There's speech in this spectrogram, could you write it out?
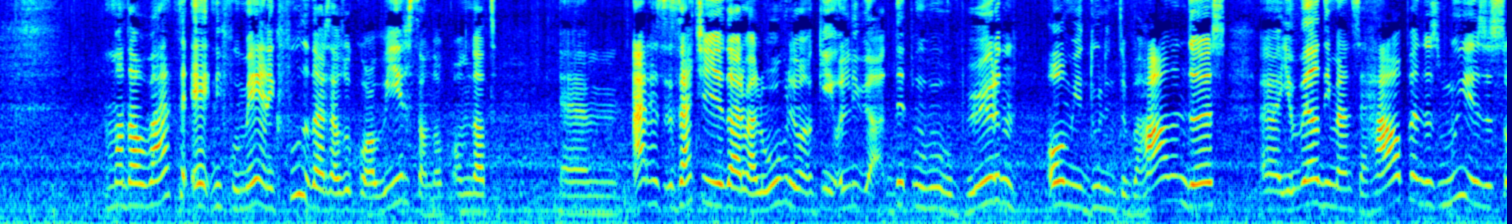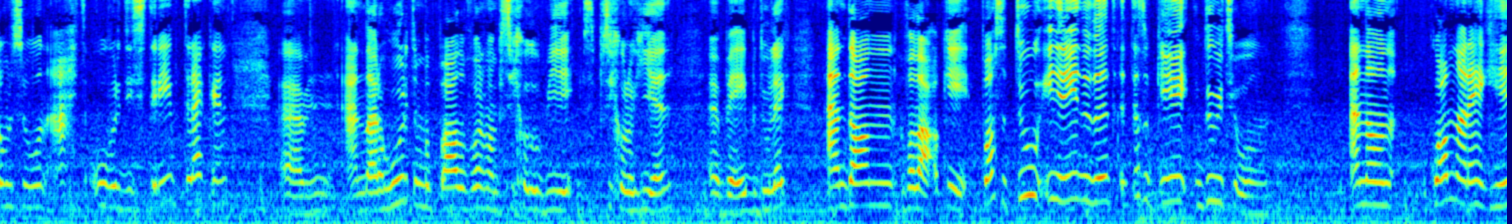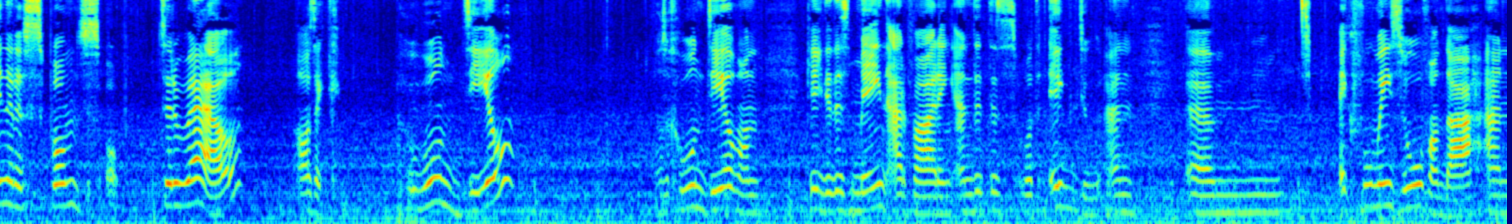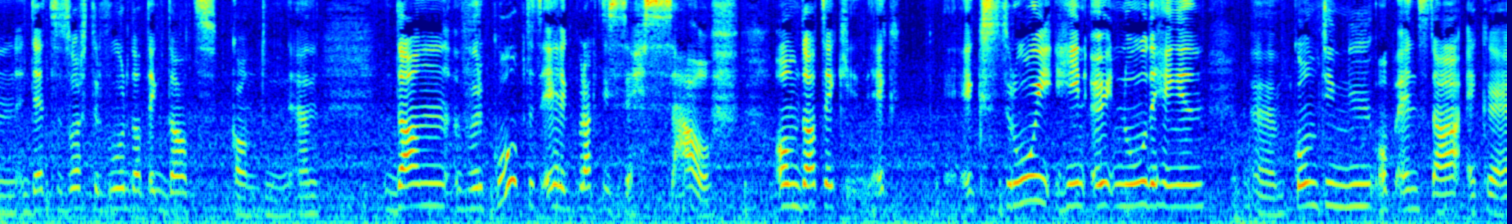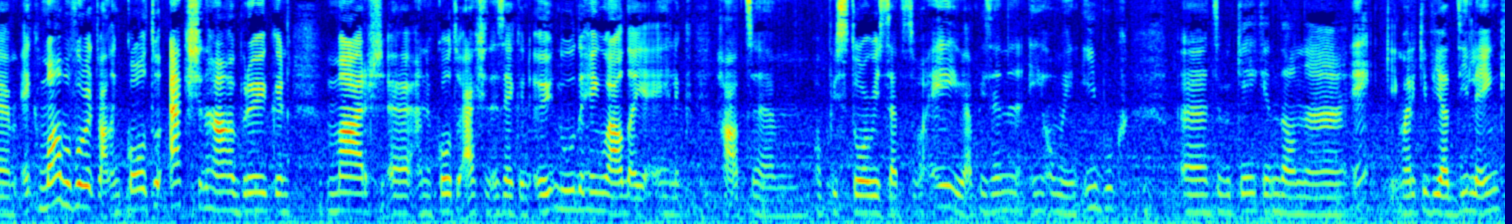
Maar dat werkte eigenlijk niet voor mij. En ik voelde daar zelfs ook wel weerstand op. Omdat... Um, ergens zet je je daar wel over. Oké, Olivia, dit moet gebeuren om je doelen te behalen. Dus uh, je wil die mensen helpen. Dus moet je ze soms gewoon echt over die streep trekken. Um, en daar hoort een bepaalde vorm van psychologie, psychologie in, uh, bij, bedoel ik. En dan, voilà, oké, okay, pas het toe. Iedereen doet het. Het is oké, doe het gewoon. En dan kwam daar eigenlijk geen respons op. Terwijl, als ik gewoon deel, als ik gewoon deel van kijk, dit is mijn ervaring en dit is wat ik doe. En um, ik voel mij zo vandaag en dit zorgt ervoor dat ik dat kan doen. En dan verkoopt het eigenlijk praktisch zichzelf. Omdat ik, ik, ik strooi geen uitnodigingen um, continu op Insta. Ik, um, ik mag bijvoorbeeld wel een call to action gaan gebruiken. Maar en een call to action is eigenlijk een uitnodiging wel dat je eigenlijk gaat um, op je story zetten. Van, hey, heb je zin in, om mijn e-book uh, te bekijken? Dan uh, hey, kijk maar via die link.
